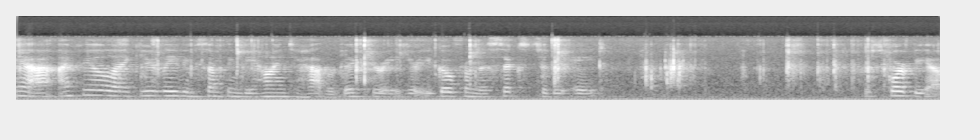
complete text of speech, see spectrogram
Yeah, I feel like you're leaving something behind to have a victory here. You go from the 6 to the 8. For Scorpio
